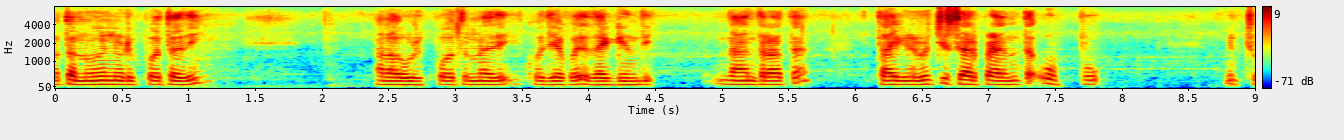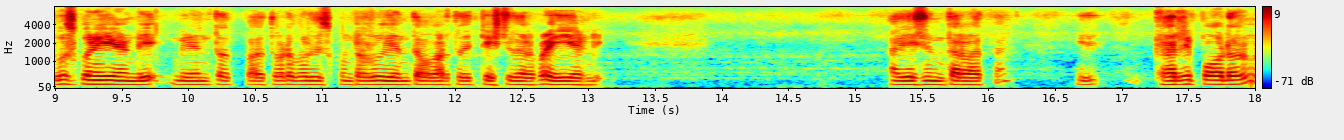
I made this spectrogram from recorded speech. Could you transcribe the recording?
మొత్తం నూనె ఉడికిపోతుంది. అలా ఉడికిపోతున్నది కొద్దిగా కొద్దిగా తగ్గింది. దాని తర్వాత తగిన రుచి సరిపడేంత ఉప్పు. మీరు చూసుకొని వేయండి. మీరు ఎంత తోటకూర తీసుకుంటారు ఎంత పడుతుంది టేస్ట్ సరిపడ వేయండి. అది వేసిన తర్వాత ఇది కర్రీ పౌడరు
